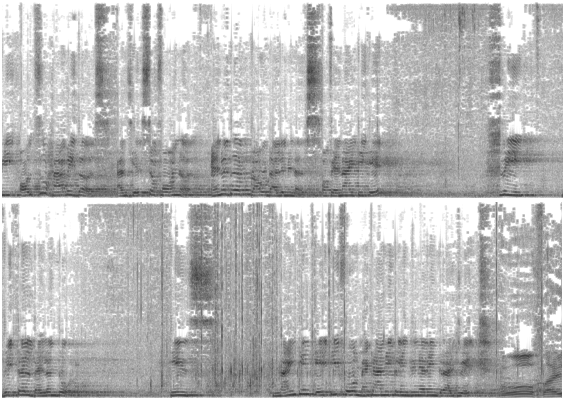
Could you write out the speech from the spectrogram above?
We also have with us as guest of honor another proud alumnus of NITK, Sri Vittal Bellandor. He is 1984 mechanical engineering graduate Oh, bhai.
